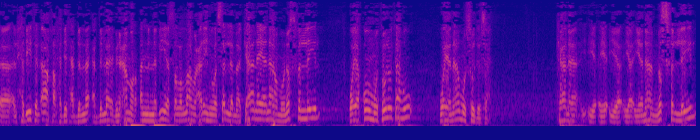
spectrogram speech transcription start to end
آه، الحديث الآخر حديث عبد الله, عبد الله بن عمر أن النبي صلى الله عليه وسلم كان ينام نصف الليل ويقوم ثلثه وينام سدسه. كان ينام نصف الليل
